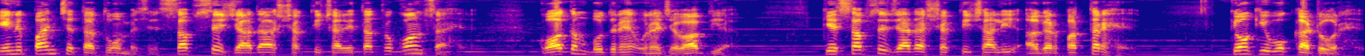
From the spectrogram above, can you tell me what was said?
इन पंच तत्वों में से सबसे ज़्यादा शक्तिशाली तत्व कौन सा है? गौतम बुद्ध ने उन्हें जवाब दिया कि सबसे ज़्यादा शक्तिशाली अगर पत्थर है, क्योंकि वो कठोर है,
